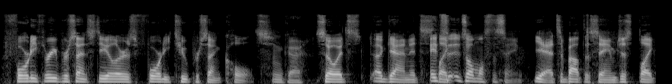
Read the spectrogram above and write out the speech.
forty three percent Steelers, forty two percent Colts. Okay. So it's again, it's, It's like it's almost the same. yeah, it's about the same, just like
